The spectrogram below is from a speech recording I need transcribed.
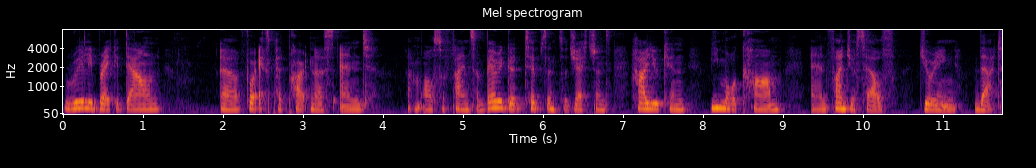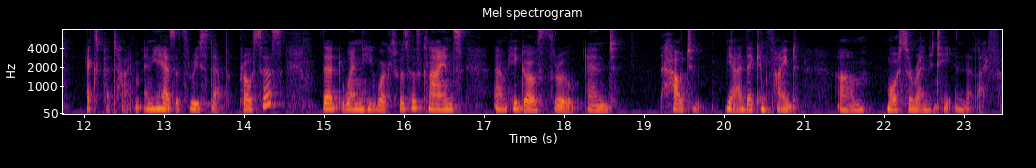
really break it down uh, for expat partners and um, also find some very good tips and suggestions how you can be more calm and find yourself during that expat time. And he has a three step process that when he works with his clients, um, he goes through and how to, yeah, and they can find um, more serenity in their life.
